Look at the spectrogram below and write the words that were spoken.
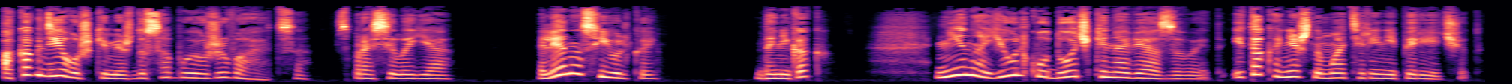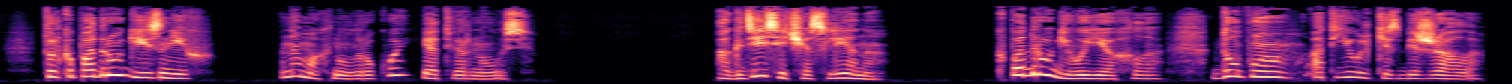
«А как девушки между собой уживаются?» — спросила я. «Лена с Юлькой?» «Да никак. Нина Юльку дочке навязывает, и та, конечно, матери не перечит. Только подруги из них...» Она махнула рукой и отвернулась. «А где сейчас Лена?» «К подруге уехала. Думаю, от Юльки сбежала.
